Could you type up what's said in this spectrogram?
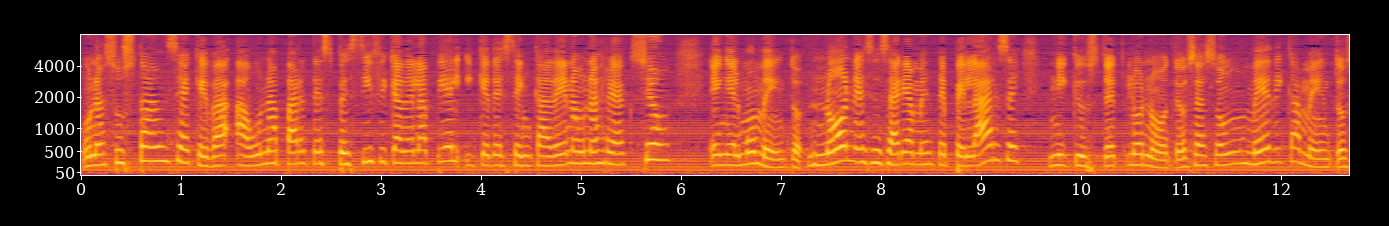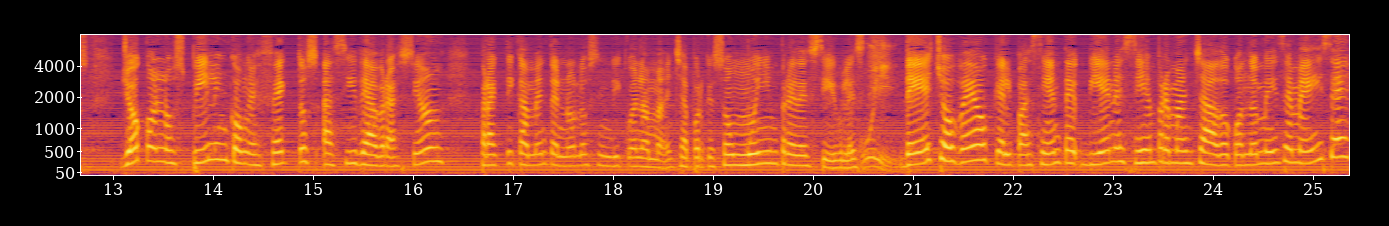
una sustancia que va a una parte específica de la piel y que desencadena una reacción en el momento, no necesariamente pelarse ni que usted lo note, o sea, son medicamentos. Yo con los peeling con efectos así de abrasión prácticamente no los indico en la mancha porque son muy impredecibles. Uy. De hecho, veo que el paciente viene siempre manchado cuando me dice, me hice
